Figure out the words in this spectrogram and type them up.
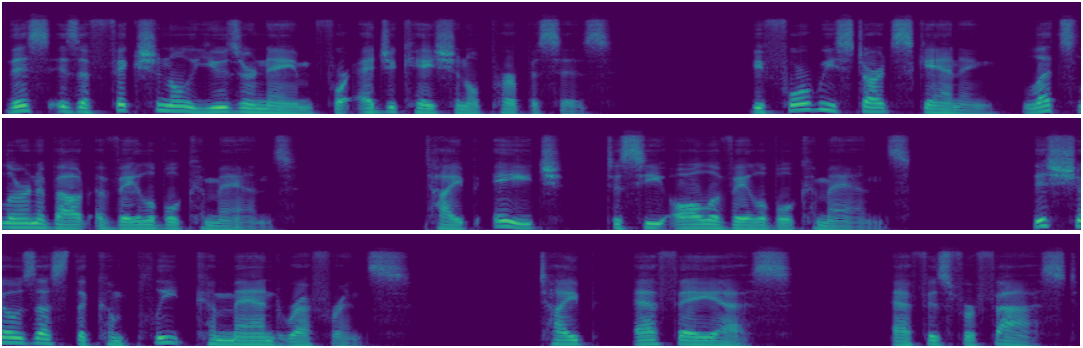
This is a fictional username for educational purposes. Before we start scanning, let's learn about available commands. Type H to see all available commands. This shows us the complete command reference. Type FAS. F is for fast.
